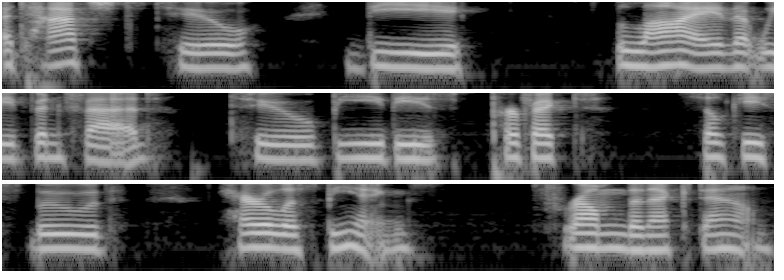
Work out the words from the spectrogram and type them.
attached to the lie that we've been fed to be these perfect silky smooth hairless beings from the neck down.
